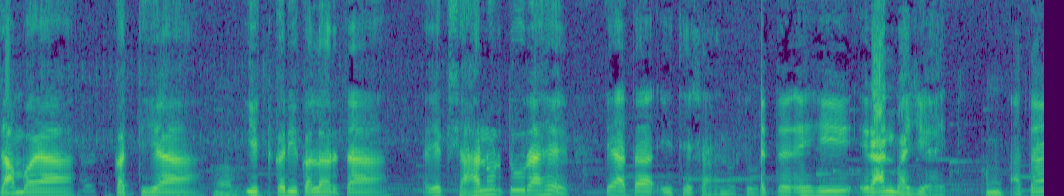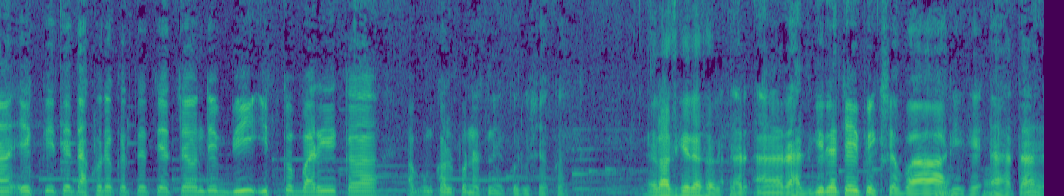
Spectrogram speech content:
जांभळा कथिया हा. इटकरी कलरचा एक शहानूर तूर आहे ते आता इथे शहानूर तूर त्यात ही रानभाजी आहेत. आता एक इथे दाखवण्या करता त्याच्यामध्ये बी इतकं बारीक अं, आपण कल्पनाच नाही करू शकत राजगिऱ्यासारखे. राजगिऱ्याच्याही पेक्षा बारीक आहे. आता हे.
